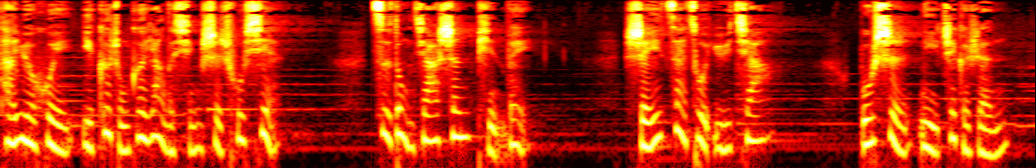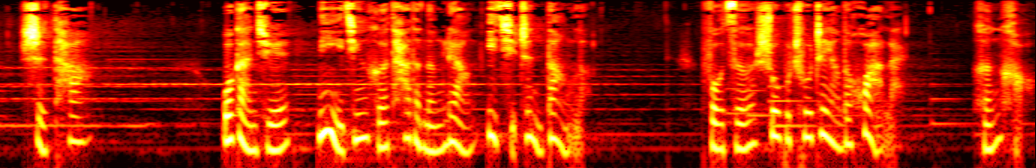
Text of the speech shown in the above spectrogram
它越会以各种各样的形式出现，自动加深品味。谁在做瑜伽？不是你这个人，是他。我感觉你已经和他的能量一起震荡了。否则说不出这样的话来。很好。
